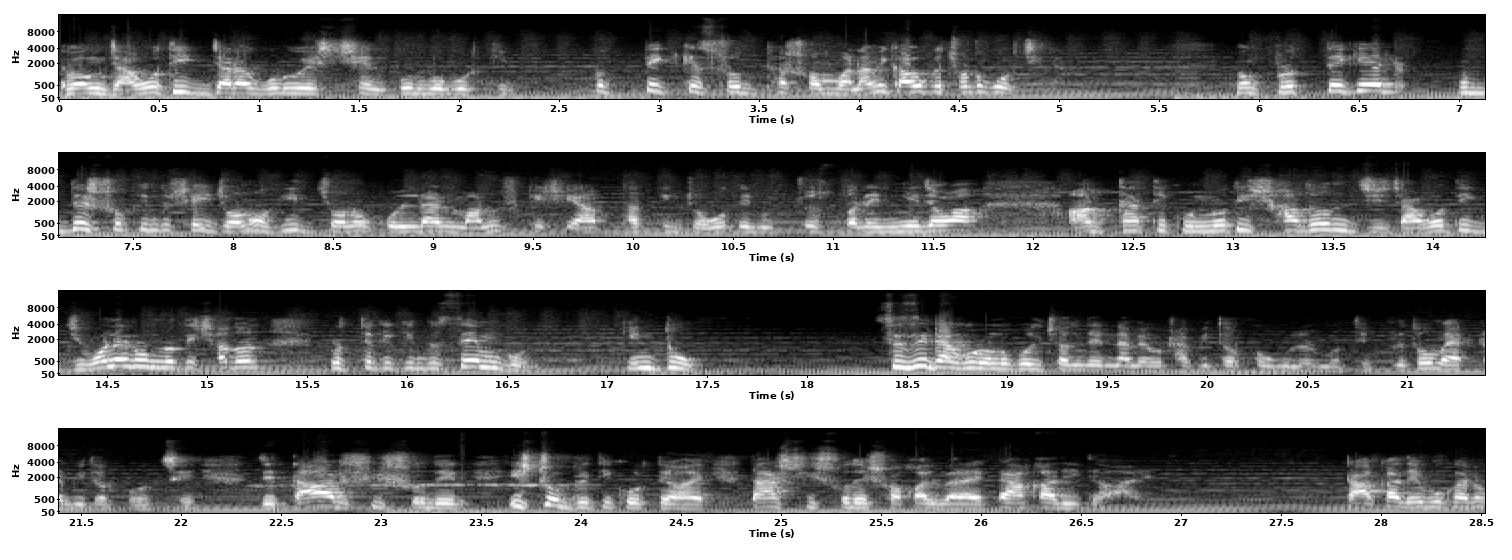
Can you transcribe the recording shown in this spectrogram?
এবং জাগতিক যারা গুরু এসছেন, পূর্ববর্তী, প্রত্যেককে শ্রদ্ধা, সম্মান, আমি কাউকে ছোট করছি না। এবং প্রত্যেকের উদ্দেশ্য কিন্তু সেই জনহিত, জনকল্যাণ, মানুষকে সেই আধ্যাত্মিক জগতের উচ্চ স্তরে নিয়ে যাওয়া, আধ্যাত্মিক উন্নতি সাধন জাগতিক জীবনের উন্নতি সাধন, প্রত্যেকে কিন্তু সেম গুণ কিন্তু সিজি ঠাকুর অনুকূল চন্দ্রের নামে ওঠা বিতর্কগুলোর মধ্যে প্রথম একটা বিতর্ক হচ্ছে যে তার শিষ্যদের ইষ্টবৃত্তি করতে হয়, তার শিষ্যদের সকালবেলায় টাকা দিতে হয়। টাকা দেবো কেন?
